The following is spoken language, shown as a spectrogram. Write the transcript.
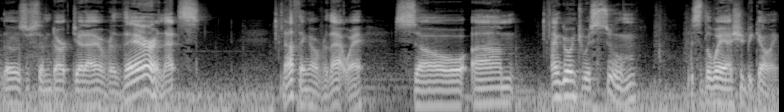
Those are some Dark Jedi over there, and that's nothing over that way. So, um, I'm going to assume this is the way I should be going.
